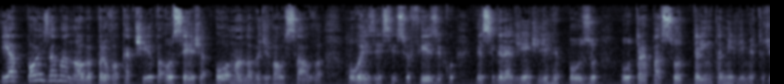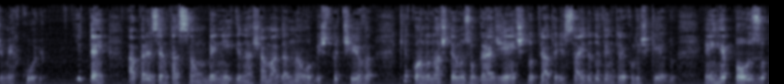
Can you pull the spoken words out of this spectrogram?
e após a manobra provocativa, ou seja, ou a manobra de valsalva ou exercício físico, esse gradiente de repouso ultrapassou 30 milímetros de mercúrio. E tem a apresentação benigna, chamada não obstrutiva, que é quando nós temos um gradiente do trato de saída do ventrículo esquerdo em repouso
